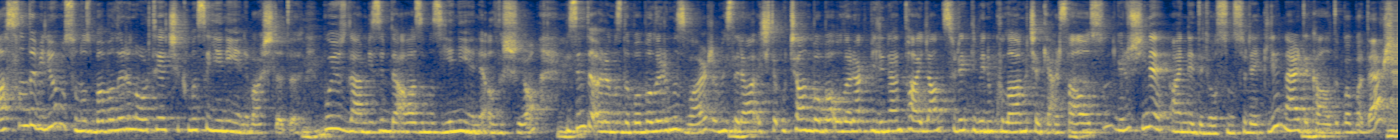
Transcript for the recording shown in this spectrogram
Aslında biliyor musunuz babaların ortaya çıkması yeni yeni başladı. Hı hı. Bu yüzden bizim de ağzımız yeni yeni alışıyor. Hı hı. Bizim de aramızda babalarımız var. Mesela hı hı. işte uçan baba olarak bilinen Taylan sürekli benim kulağımı çeker sağ olsun. Gülüş yine anne dili olsun sürekli. Nerede kaldı baba der.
